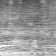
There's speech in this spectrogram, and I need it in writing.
了。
